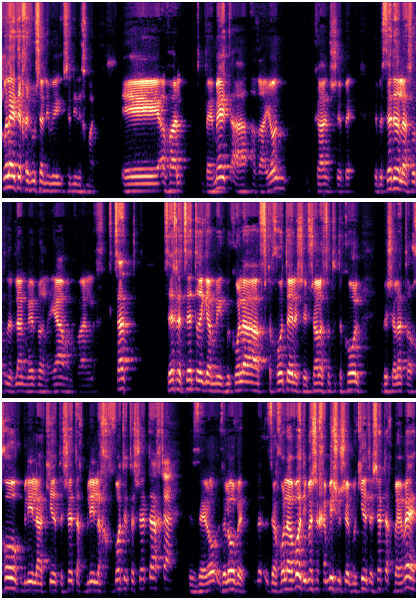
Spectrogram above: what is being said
כל היתר חשבו שאני נחמד. אבל באמת הרעיון כאן שזה בסדר לעשות נדל"ן מעבר לים, אבל קצת צריך לצאת רגע מכל ההבטחות האלה שאפשר לעשות את הכל בשלט רחוק, בלי להכיר את השטח, בלי לחוות את השטח, כן. זה, לא, זה לא עובד. זה יכול לעבוד אם יש לכם מישהו שמכיר את השטח באמת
